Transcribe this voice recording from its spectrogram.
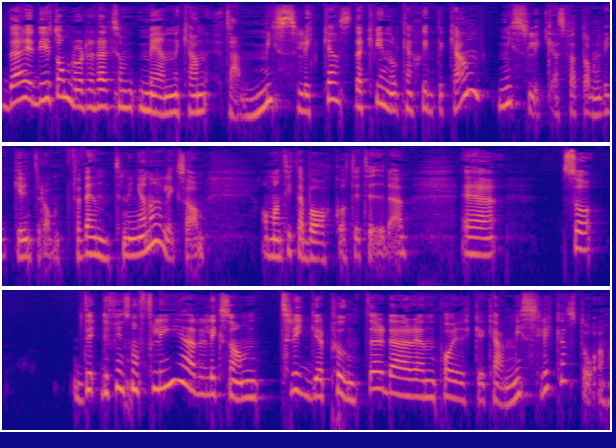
där, det är ett område där liksom män kan här, misslyckas, där kvinnor kanske inte kan misslyckas för att de ligger inte de förväntningarna liksom. Om man tittar bakåt i tiden. Eh, så det, det, finns nog fler liksom triggerpunkter där en pojke kan misslyckas då.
